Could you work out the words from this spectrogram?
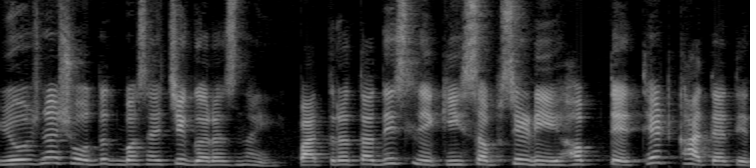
योजना शोधत बसायची गरज नाही. पात्रता दिसली की सबसिडी हप्ते थेट खात्यात येतात.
